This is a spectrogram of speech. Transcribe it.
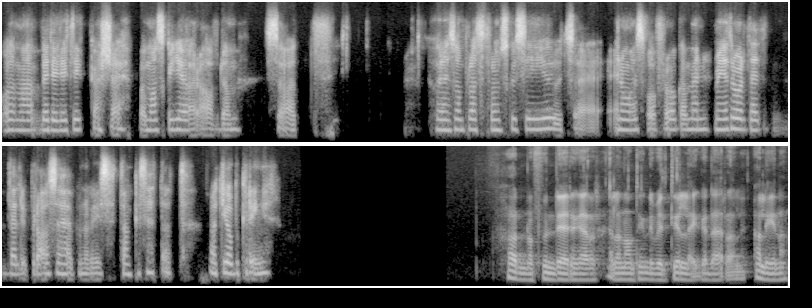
och man vet inte riktigt kanske vad man ska göra av dem. Så att hur en sån plattform skulle se ut så är nog en svår fråga men, men jag tror att det är ett väldigt bra så här på något vis tankesätt att, att jobba kring. Har du några funderingar eller någonting du vill tillägga där Alina?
